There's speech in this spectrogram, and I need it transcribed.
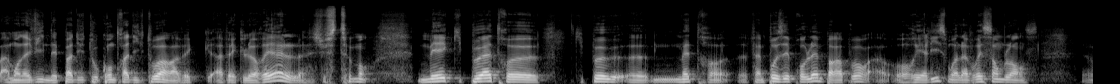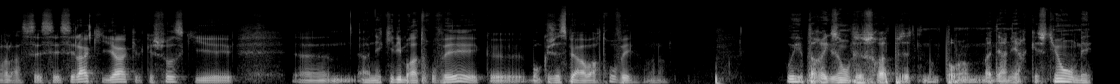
à mon avis, n'est pas du tout contradictoire avec, avec le réel, justement, mais qui peut être, qui peut mettre, enfin, poser problème par rapport au réalisme ou à la vraisemblance. Voilà, c'est là qu'il y a quelque chose qui est euh, un équilibre à trouver et que, bon, que j'espère avoir trouvé. Oui, par exemple, ce sera peut-être pour ma dernière question, mais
